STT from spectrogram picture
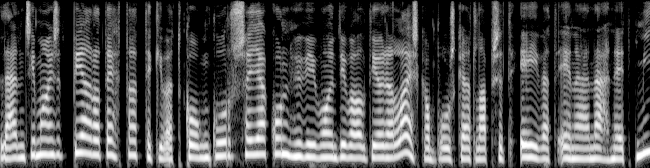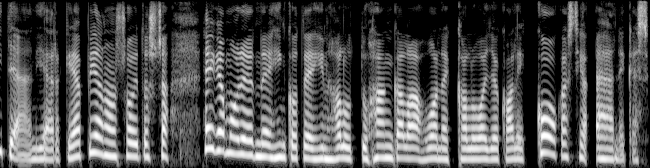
länsimaiset pianotehtaat tekivät konkursseja, kun hyvinvointivaltioiden laiskanpulskeat lapset eivät enää nähneet mitään järkeä pianon soitossa, eikä moderneihin koteihin haluttu hankalaa huonekalua, joka oli kookas ja äänekäs.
